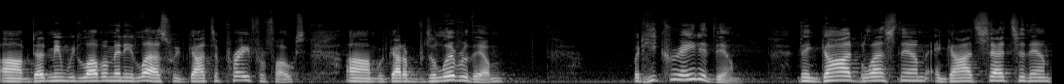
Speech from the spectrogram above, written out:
Um, doesn't mean we love them any less. We've got to pray for folks. Um, we've got to deliver them. But He created them. Then God blessed them, and God said to them,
